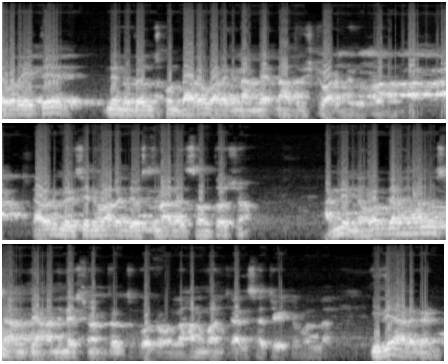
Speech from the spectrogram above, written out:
ఎవరైతే నిన్ను తలుచుకుంటారో వాళ్ళకి నా నా దృష్టి వాళ్ళ మీద కాబట్టి మీరు శనివారం చేస్తున్నారు. అది సంతోషం. అన్ని నవగ్రహాలు శాంతి. ఆంజనేయ స్వామి తలుచుకోవడం వల్ల హనుమాన్ చాలీసా చేయటం వల్ల ఇదే అడగండి.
